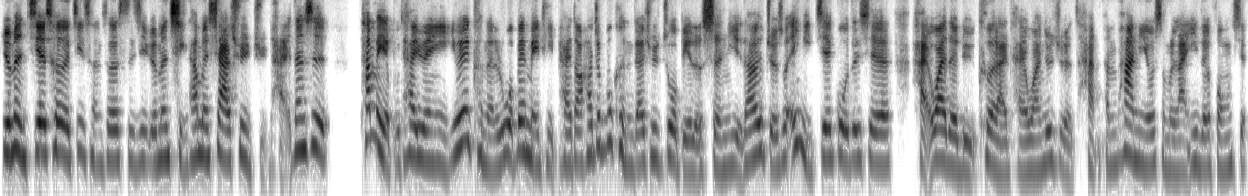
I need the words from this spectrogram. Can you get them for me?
原本接车的计程车司机原本请他们下去举牌，但是。他们也不太愿意，因为可能如果被媒体拍到，他就不可能再去做别的生意。他就觉得说，哎，你接过这些海外的旅客来台湾，就觉得很很怕你有什么染疫的风险。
